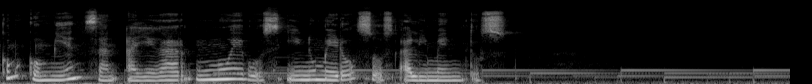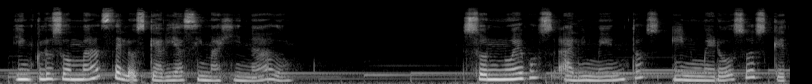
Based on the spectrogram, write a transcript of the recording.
cómo comienzan a llegar nuevos y numerosos alimentos, incluso más de los que habías imaginado. Son nuevos alimentos y numerosos que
